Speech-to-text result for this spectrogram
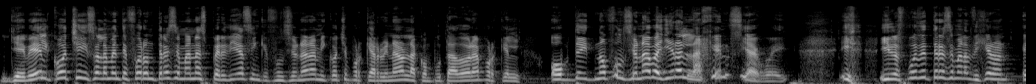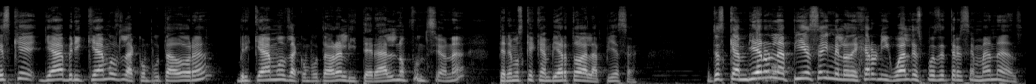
Llevé el coche y solamente fueron tres semanas perdidas sin que funcionara mi coche porque arruinaron la computadora porque el update no funcionaba y era en la agencia, güey. Y, después de tres semanas dijeron, es que ya briqueamos la computadora, briqueamos la computadora literal, no funciona, tenemos que cambiar toda la pieza. Entonces cambiaron la pieza y me lo dejaron igual después de tres semanas.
